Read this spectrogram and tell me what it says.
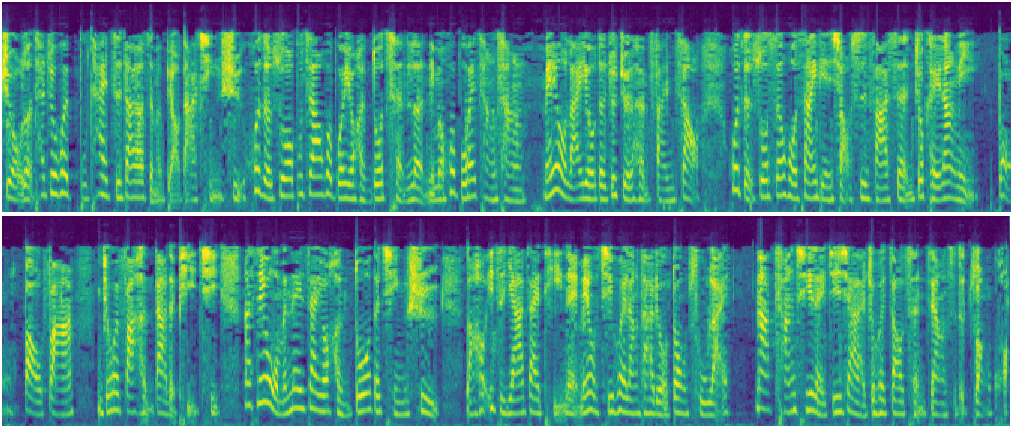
久了，他就会不太知道要怎么表达情绪，或者说不知道会不会有很多承认。你们会不会常常没有来由的就觉得很烦躁，或者说生活上一点小事发生就可以让你？嘣爆发，你就会发很大的脾气。那是因为我们内在有很多的情绪，然后一直压在体内，没有机会让它流动出来。那长期累积下来，就会造成这样子的状况。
